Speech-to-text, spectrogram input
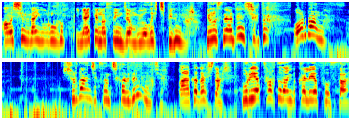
Ama şimdiden yoruldum. İnerken nasıl ineceğim bu yolu hiç bilmiyorum. Yunus nereden çıktı? Oradan mı? Şuradan çıksam çıkabilir miyim ki? Arkadaşlar buraya tahtadan bir kale yapılsa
